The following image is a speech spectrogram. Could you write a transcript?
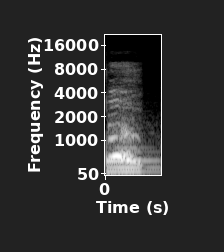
Woo!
